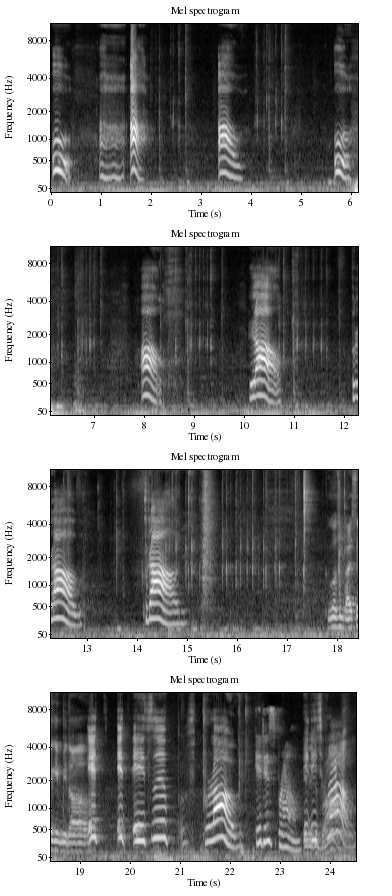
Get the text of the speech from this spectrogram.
우. 아. 아. 아우. 우. 아우. 라우. 브라우. 브라운. 그것은 갈색입니다. It it is brown. It is brown. It is brown.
